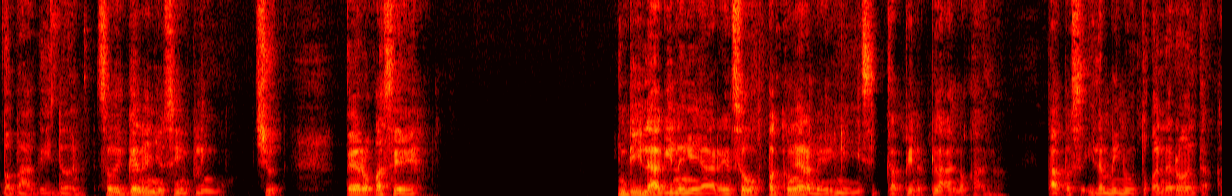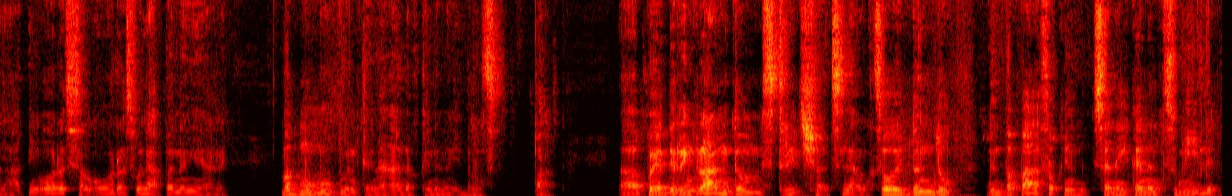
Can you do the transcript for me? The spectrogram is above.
babagay doon. So, ganun yung simpleng shoot. Pero kasi, hindi lagi nangyayari. So, pag kunyari may iniisip ka, pinaplano ka, no? Tapos ilang minuto ka na ron, kalahating oras, isang oras, wala pa nangyayari. Magmumove on ka, nahanap ka na ng ibang spot. Ah, pwede ring random street shots lang. So, dun, dun, dun papasok yung sanay ka nang sumilip.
